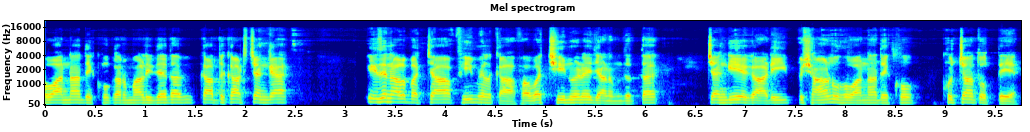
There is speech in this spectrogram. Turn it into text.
ਹਵਾਨਾ ਦੇਖੋ ਕਰਮ ਵਾਲੀ ਦਾ ਇਹਦਾ ਵੀ ਕੱਦ ਕੱਟ ਚੰਗਾ ਹੈ। ਇਹਦੇ ਨਾਲ ਬੱਚਾ ਫੀਮੇਲ ਕਾਫ ਆ ਵੱਛੀ ਨੂੰ ਇਹਨੇ ਜਨਮ ਦਿੱਤਾ। ਚੰਗੀ ਅਗਾੜੀ ਪਛਾਣ ਨੂੰ ਹਵਾਨਾ ਦੇਖੋ ਖੁੱਚਾਂ ਤੋਂ ਉੱਤੇ ਹੈ।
